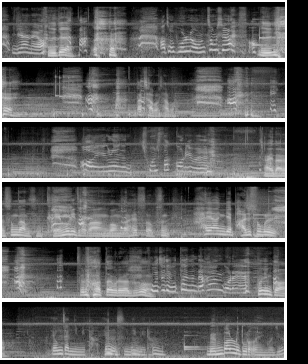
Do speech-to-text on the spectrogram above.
미안해요. 이게 아 저 벌레 엄청 싫어해서. 이게 딱 잡아 잡아. 어 이거는 촐싹거림을. 아니 나는 순간 무슨 괴물이 들어간 건가 했어. 무슨 하얀 게 바지 속을 들어갔다 그래가지고. 보지도 못했는데 하얀 거래. 그러니까 영자님이다. 응, 영수님이랑. 맨발로 돌아다닌 거지?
